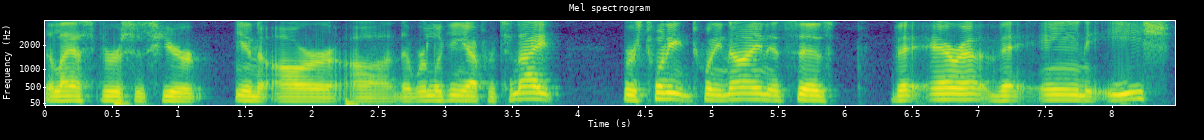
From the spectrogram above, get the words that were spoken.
the last verses here in our uh, that we're looking at for tonight, verse 20 and 29, it says, Ve'era ve'ein ish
